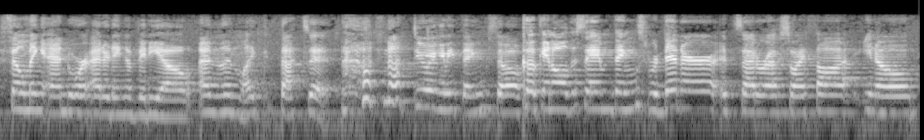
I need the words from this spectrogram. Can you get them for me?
filming and or editing a video and then like that's it. Not doing anything. So cooking all the same things for dinner etc so i thought you know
